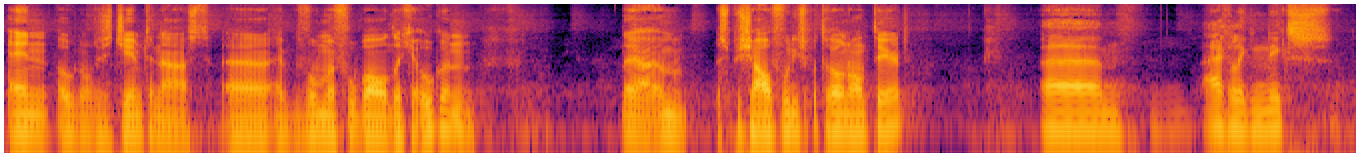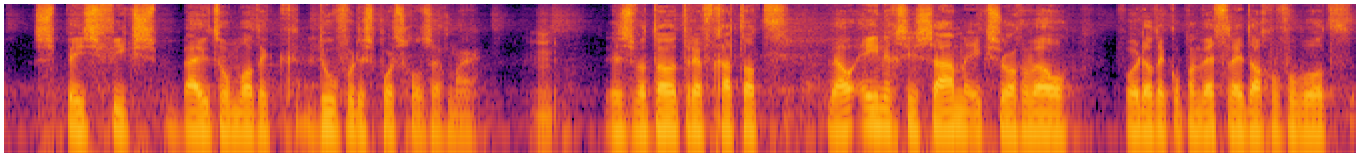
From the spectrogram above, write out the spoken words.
en ook nog eens gymt ernaast, eh, heb je bijvoorbeeld met voetbal dat je ook een, nou ja, een speciaal voedingspatroon hanteert? Ehm, eigenlijk niks specifieks buiten wat ik doe voor de sportschool, zeg maar. Mm. Dus wat dat betreft gaat dat wel enigszins samen. Ik zorg er wel voor dat ik op een wedstrijddag bijvoorbeeld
